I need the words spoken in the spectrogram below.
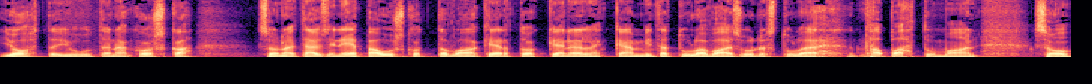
johtajuutena, koska – se on täysin epäuskottavaa kertoa kenellekään, mitä tulevaisuudessa tulee tapahtumaan. Se on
